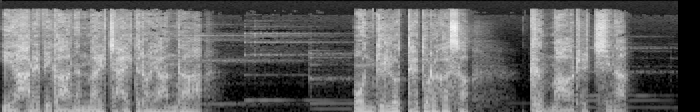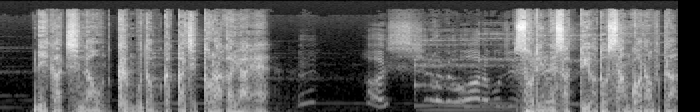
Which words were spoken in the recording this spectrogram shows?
이 할애비가 하는 말 잘 들어야 한다. 온 길로 되돌아가서 그 마을을 지나 네가 지나온 그 무덤가까지 돌아가야 해. 아, 싫어요, 할아버지. 소리내서 뛰어도 상관없다.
